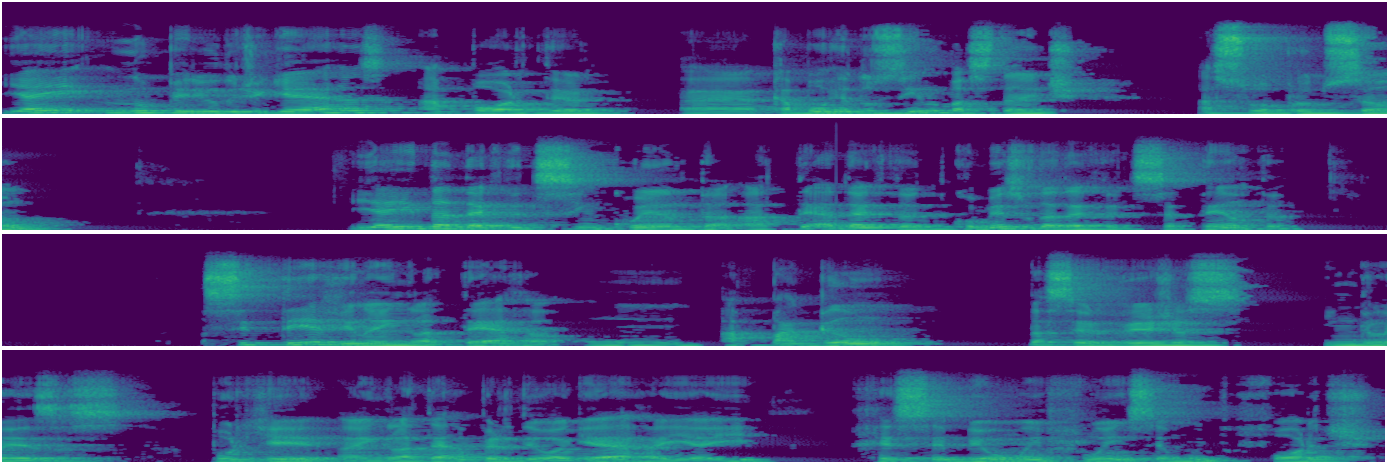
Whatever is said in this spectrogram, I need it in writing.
E aí, no período de guerras, a Porter acabou reduzindo bastante a sua produção. E aí da década de 50 até a década, começo da década de 70, se teve na Inglaterra um apagão das cervejas inglesas. Porque a Inglaterra perdeu a guerra e aí recebeu uma influência muito forte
